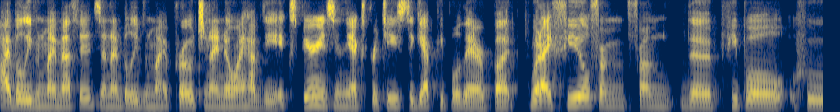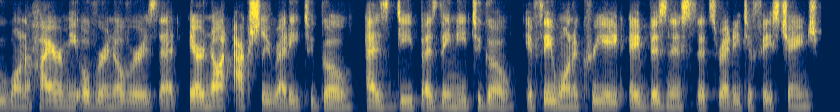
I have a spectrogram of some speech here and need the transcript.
I believe in my methods and I believe in my approach. And I know I have the experience and the expertise to get people there. But what I feel from from the people who want to hire me over and over is that they're not actually ready to go as deep as they need to go if they want to create a business that's ready to face change.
